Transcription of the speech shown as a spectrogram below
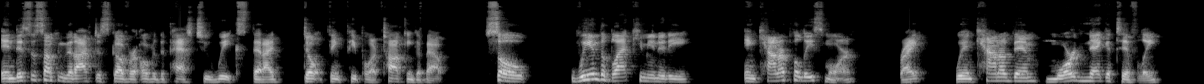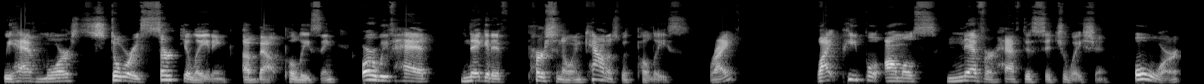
and this is something that I've discovered over the past two weeks that I don't think people are talking about. So we in the Black community encounter police more, right? We encounter them more negatively. We have more stories circulating about policing, or we've had negative personal encounters with police, right? White people almost never have this situation. Or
